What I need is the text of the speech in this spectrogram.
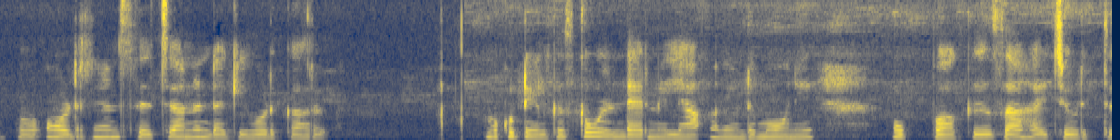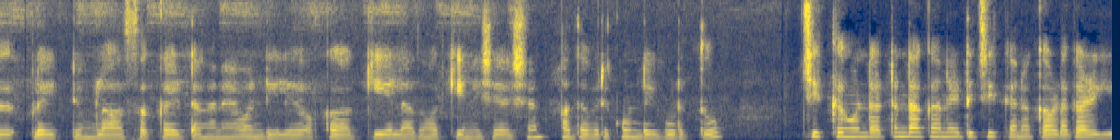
അപ്പോൾ ഓർഡറിനനുസരിച്ചാണ് ഉണ്ടാക്കി കൊടുക്കാറ്. അപ്പോൾ കുട്ടികൾക്ക് സ്കൂൾ ഉണ്ടായിരുന്നില്ല. അതുകൊണ്ട് മോന് ഉപ്പാക്ക് സഹായിച്ചു കൊടുത്ത് പ്ലേറ്റും ഗ്ലാസ്സൊക്കെ ആയിട്ട് അങ്ങനെ വണ്ടിയിൽ ഒക്കെ ആക്കി എല്ലാതും ആക്കിയതിന് ശേഷം അതവർ കൊണ്ടുപോയി കൊടുത്തു. ചിക്കൻ കൊണ്ടാട്ടം ഉണ്ടാക്കാനായിട്ട് ചിക്കനൊക്കെ അവിടെ കഴുകി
